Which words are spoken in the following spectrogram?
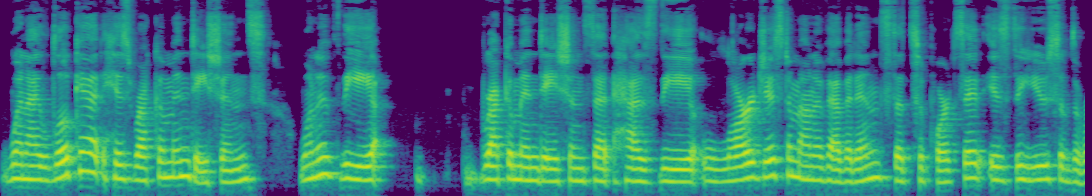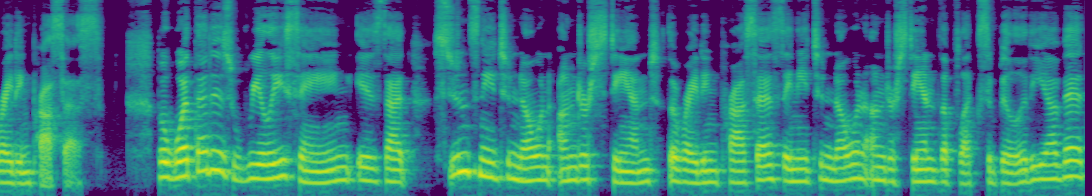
When I look at his recommendations, one of the recommendations that has the largest amount of evidence that supports it is the use of the writing process. But what that is really saying is that students need to know and understand the writing process. They need to know and understand the flexibility of it,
